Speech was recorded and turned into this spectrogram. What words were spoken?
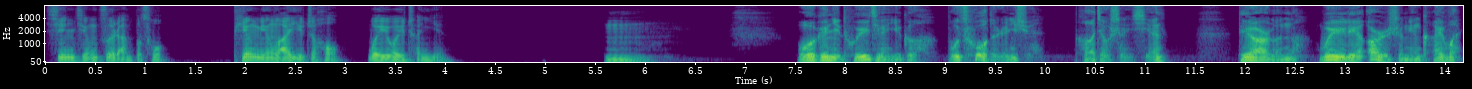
心情自然不错。听明来意之后，微微沉吟：“嗯，我给你推荐一个不错的人选，他叫沈贤。第二轮呢，位列二十名开外，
